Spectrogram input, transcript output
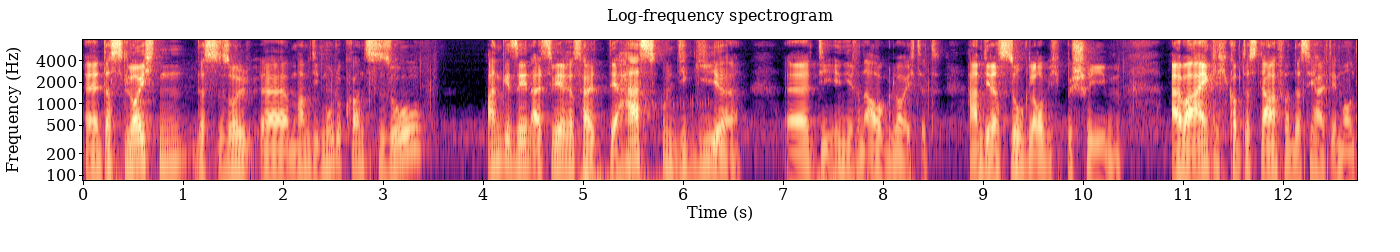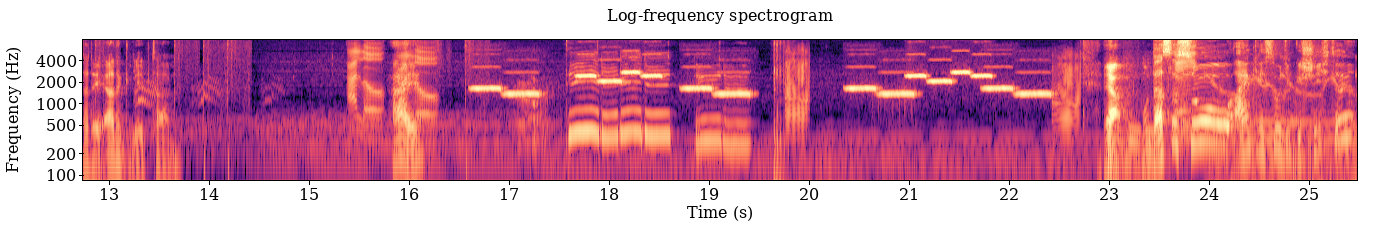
äh, das Leuchten, das soll, äh, haben die Mudokons so angesehen, als wäre es halt der Hass und die Gier, äh, die in ihren Augen leuchtet. Haben die das so, glaube ich, beschrieben. Aber eigentlich kommt es davon, dass sie halt immer unter der Erde gelebt haben. Hallo. Hi. Hallo. Do-do-do-do-do-do. Ja, und das ist so eigentlich so die Geschichte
